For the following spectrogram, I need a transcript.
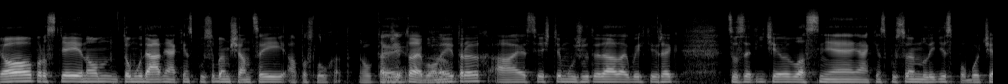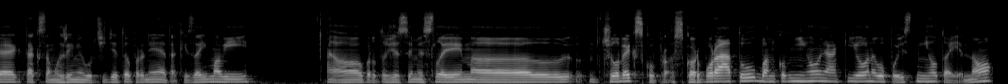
Jo, prostě jenom tomu dát nějakým způsobem šanci a poslouchat. Okay. Takže to je volný no. trh a jestli ještě můžu teda, tak bych ti řekl, co se týče vlastně nějakým způsobem lidi z poboček, tak samozřejmě určitě to pro ně je taky zajímavý. Jo, protože si myslím, eh, člověk z korporátu bankovního nějakého nebo pojistného, to je jedno,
